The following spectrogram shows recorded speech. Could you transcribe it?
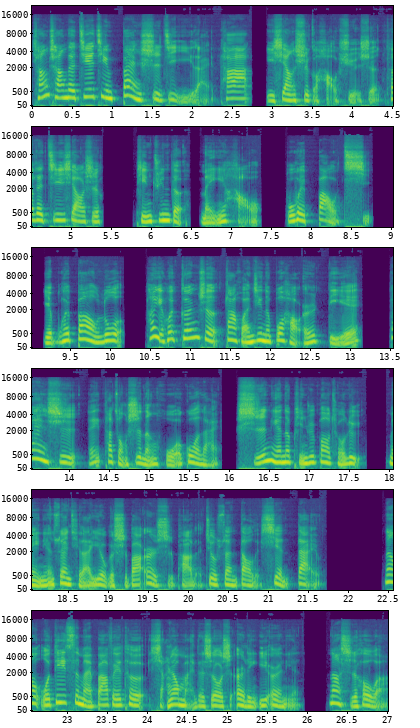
长长的接近半世纪以来，他一向是个好学生，他的绩效是平均的美好，不会暴起，也不会暴落，他也会跟着大环境的不好而跌，但是，哎，他总是能活过来。十年的平均报酬率，每年算起来也有个十八二十趴的，就算到了现代。那我第一次买巴菲特想要买的时候是二零一二年，那时候啊，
